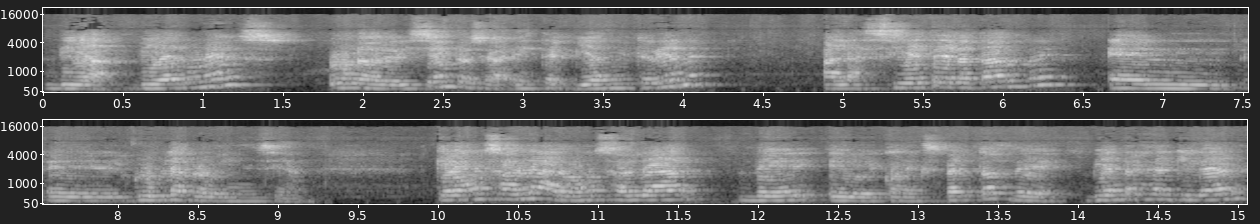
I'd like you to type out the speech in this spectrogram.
día viernes 1 de diciembre, o sea, este viernes que viene, a las 7 de la tarde en el Club La Provincia. ¿Qué vamos a hablar? Vamos a hablar de, eh, con expertos de vientres de alquiler,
